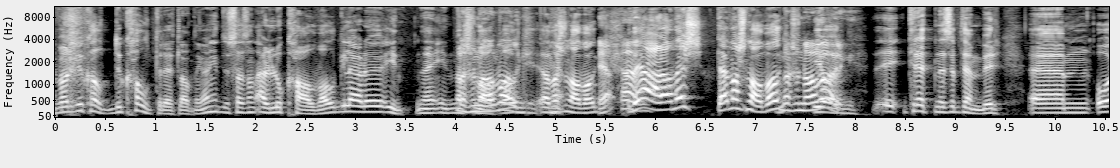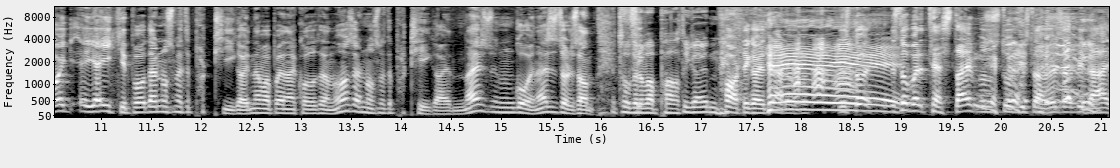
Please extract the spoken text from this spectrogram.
hva var det du kalte, du kalte det et eller annet en gang? Du sa sånn, Er det lokalvalg, eller er det in, nei, in, nasjonalvalg? Nasjonalvalg. Ja, nasjonalvalg. Ja. Det er det, Anders! Det er nasjonalvalg, Nasjonalvalg. i år. Eh, 13. september. Um, og jeg gikk inn på Det er noe som heter Partiguiden. Jeg var på nrk.no, så er det noe som heter Partiguiden der. Så du kan gå inn her, så står det sånn Jeg trodde det var Partyguiden. Partyguiden. er det. Det, står, det står bare 'test deg' på så store bokstaver. Så er bildet her.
